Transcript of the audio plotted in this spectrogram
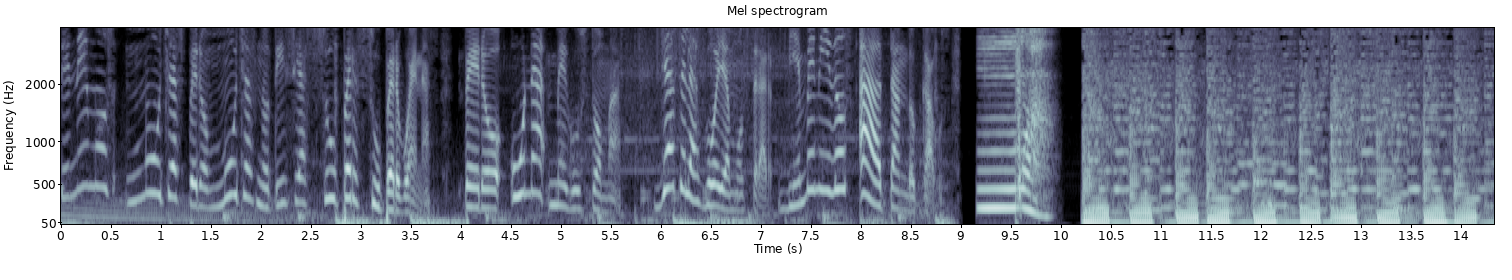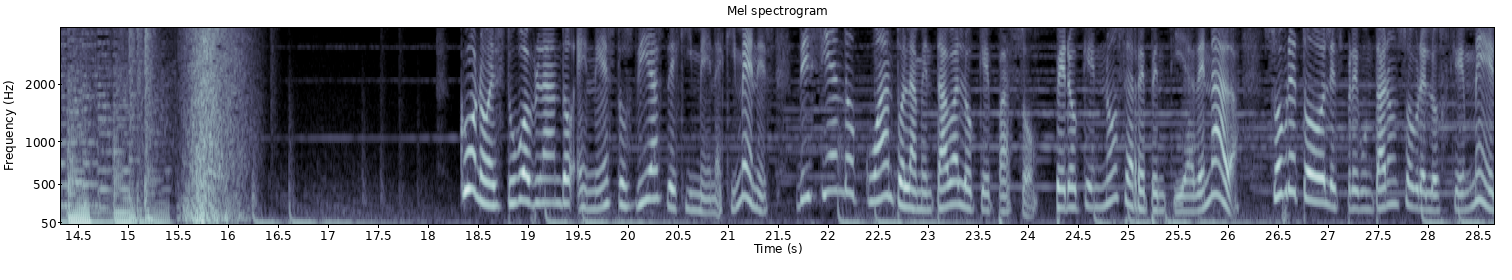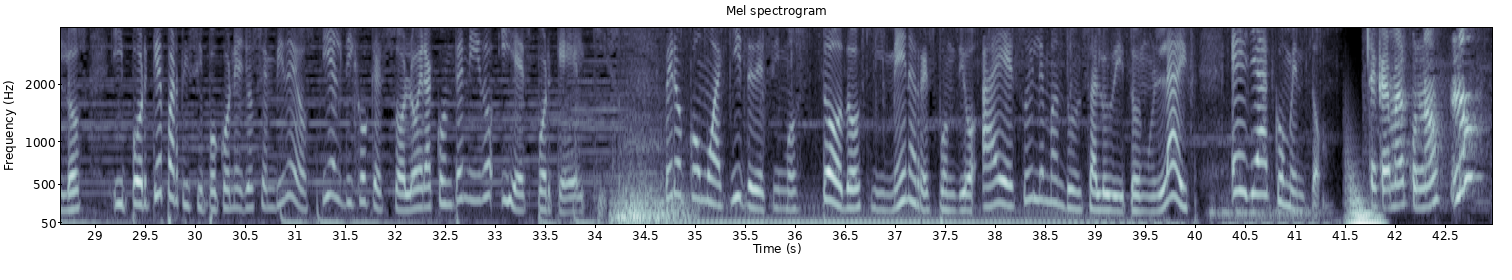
Tenemos muchas, pero muchas noticias súper, súper buenas. Pero una me gustó más. Ya se las voy a mostrar. Bienvenidos a Atando Cabos. Estuvo hablando en estos días de Jimena Jiménez, diciendo cuánto lamentaba lo que pasó, pero que no se arrepentía de nada. Sobre todo les preguntaron sobre los gemelos y por qué participó con ellos en videos, y él dijo que solo era contenido y es porque él quiso. Pero como aquí te decimos todo, Jimena respondió a eso y le mandó un saludito en un live. Ella comentó. ¿Te cae mal Kuno? No,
